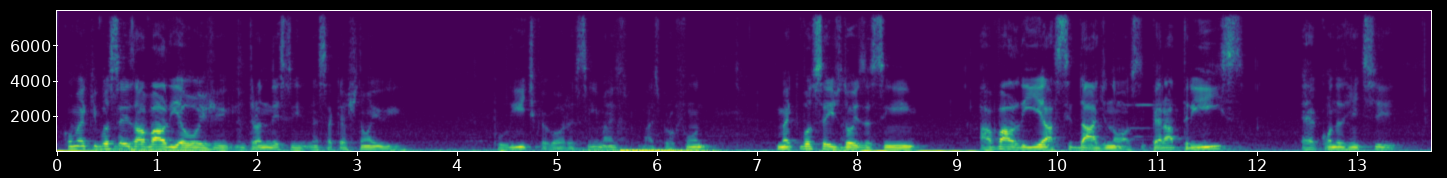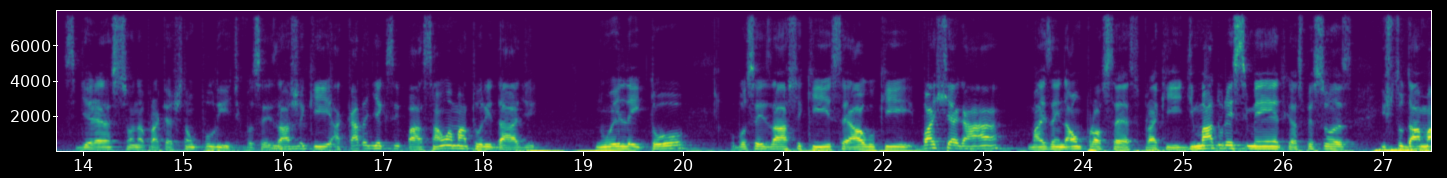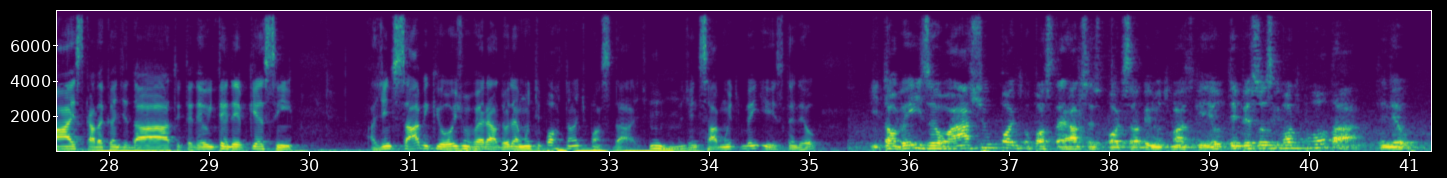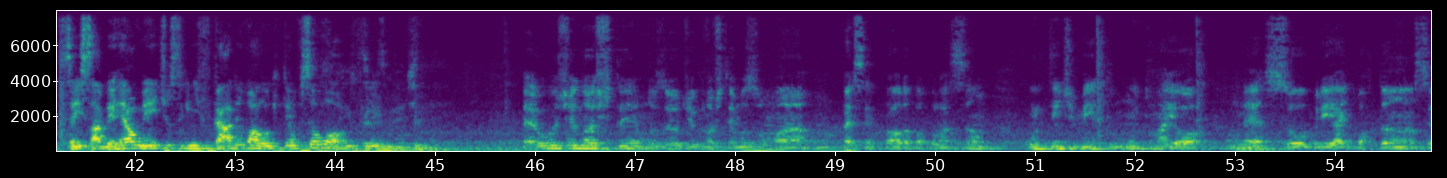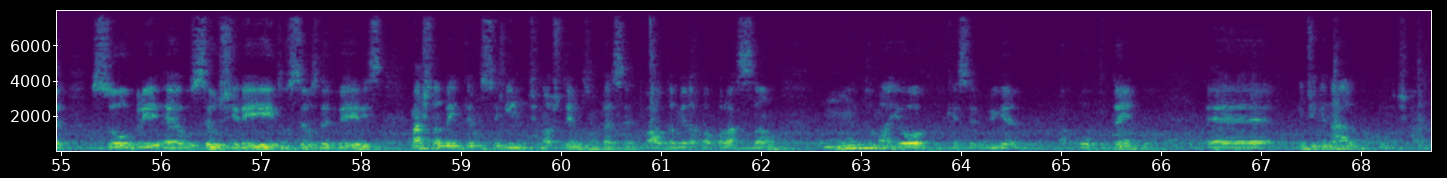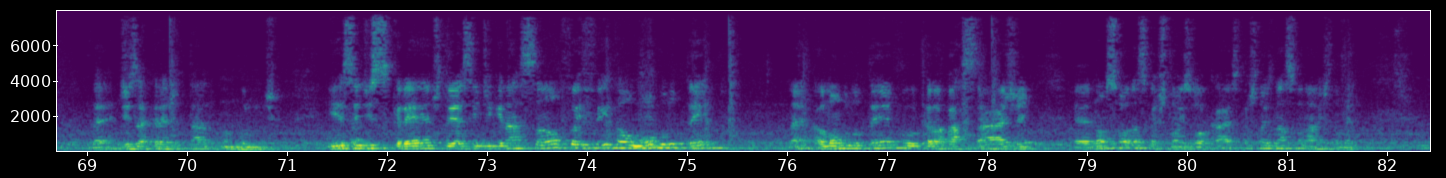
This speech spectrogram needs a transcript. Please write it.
Como é que vocês avaliam hoje, entrando nesse, nessa questão aí política agora, assim, mais, mais profundo, como é que vocês dois, assim, avaliam a cidade nossa, Imperatriz, é, quando a gente se, se direciona para a questão política? Vocês acham que a cada dia que se passa há uma maturidade no eleitor, ou vocês acham que isso é algo que vai chegar, mas ainda há um processo para que de amadurecimento, que as pessoas estudar mais cada candidato, entendeu? Entender porque assim, a gente sabe que hoje um vereador é muito importante para uma cidade. Uhum. A gente sabe muito bem disso, entendeu? E talvez eu acho, pode, eu posso estar errado, vocês podem saber muito mais do que eu, tem pessoas que votam por votar, entendeu? Sem saber realmente o significado e o valor que tem o seu voto. Infelizmente. É, hoje nós temos, eu digo que nós temos uma, um percentual da população com um entendimento muito maior né, sobre a importância, sobre é, os seus direitos, os seus deveres, mas também temos o seguinte, nós temos um percentual também da população muito maior do que se via há pouco tempo, é, indignado com a política, né, desacreditado com a política. E esse descrédito e essa indignação foi feita ao longo do tempo né? ao longo do tempo, pela passagem, eh, não só das questões locais, questões nacionais também,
